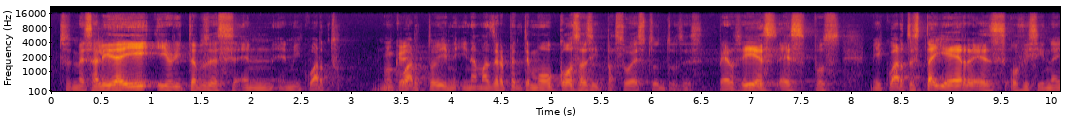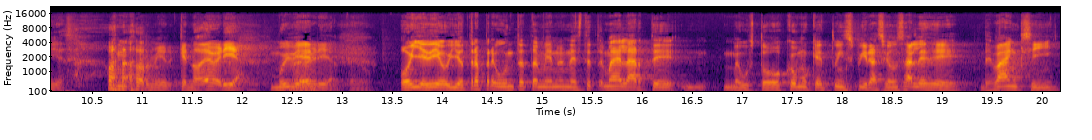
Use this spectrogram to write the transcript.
Entonces me salí de ahí y ahorita pues es en, en mi cuarto. En mi cuarto y, y, nada más de repente muevo cosas y pasó esto, entonces... Pero sí, es, es pues mi cuarto es taller, es oficina y es para dormir, que no debería. Muy bien. Debería, pero... Oye, Diego, y otra pregunta también en este tema del arte, me gustó como que tu inspiración sale de, de Banksy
